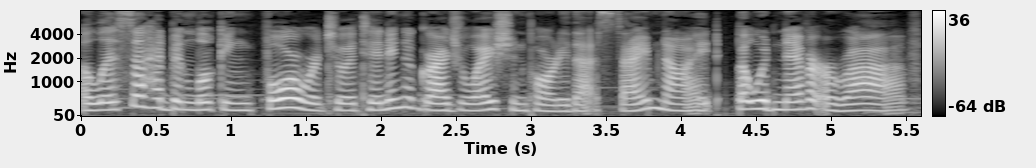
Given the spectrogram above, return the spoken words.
Alissa had been looking forward to attending a graduation party that same night but would never arrive.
